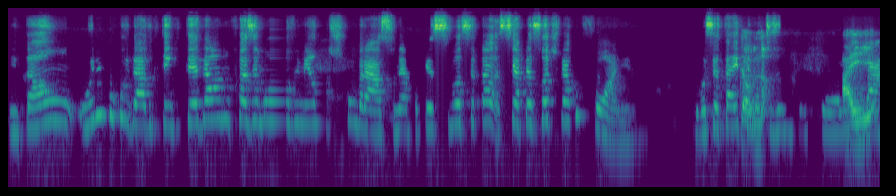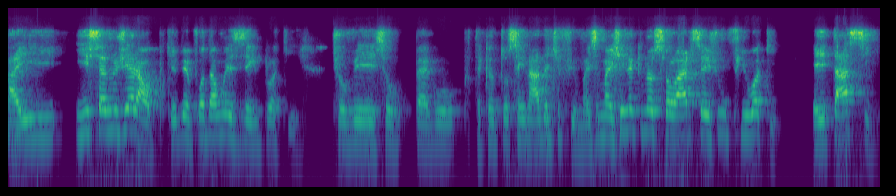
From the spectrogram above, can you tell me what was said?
então o único cuidado que tem que ter é dela não fazer movimentos com o braço, né? Porque se você tá, se a pessoa tiver com fone, você está então, pessoa, aí, aí isso é no geral, porque eu vou dar um exemplo aqui. Deixa eu ver se eu pego, até que eu estou sem nada de fio. Mas imagina que meu celular seja um fio aqui. Ele está assim.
